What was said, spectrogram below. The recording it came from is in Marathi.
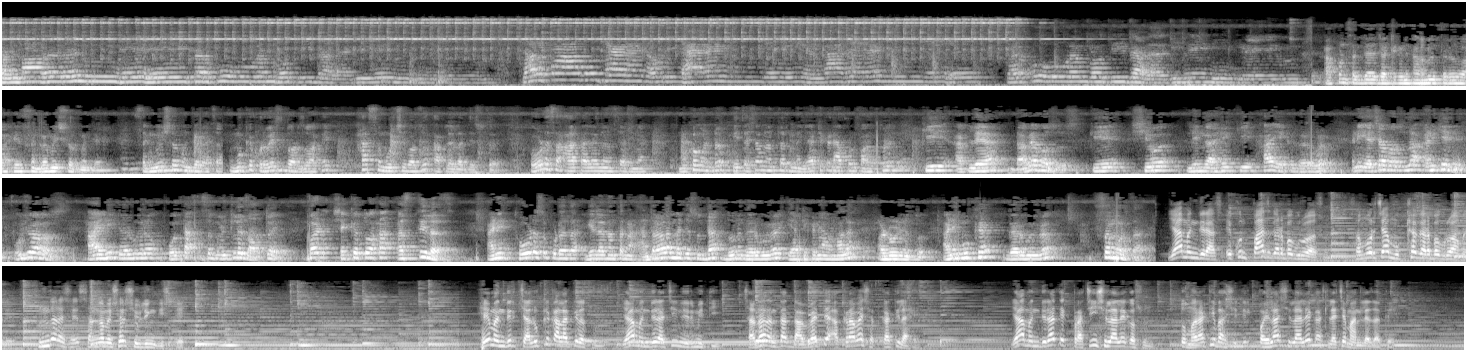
कर्पूरं आपण सध्या ज्या ठिकाणी थांबलो तर आहे संगमेश्वर मंदिर. संगमेश्वर मंदिराचा मुख्य प्रवेशद्वार जो आहे हा समोरची बाजू आपल्याला दिसतोय. थोडासा आत आल्यानंतर ना मुखमंडप की त्याच्यानंतर ना या ठिकाणी आपण पाहतोय की आपल्या डाव्या बाजूस की शिवलिंग आहे की हा एक गर्भगृह आणि याच्या बाजूला आणखीन उजव्या बाजूस. हाही गर्भगृह होता असं म्हटलं जातोय. पण शक्यतो हा असतीलच आणि थोडस पुढे गेल्यानंतर अंतराळामध्ये सुद्धा दोन गर्भगृह या ठिकाणी आम्हाला आढळून येतो. आणि मुख्य गर्भगृह समोरचा या मंदिरास एकूण पाच गर्भगृह असून समोरच्या मुख्य गर्भगृहामध्ये सुंदर असे संगमेश्वर शिवलिंग दिसते. हे मंदिर चालुक्य काळातील असून या मंदिराची निर्मिती साधारणतः दहाव्या ते अकराव्या शतकातील आहे. या मंदिरात एक प्राचीन शिलालेख असून तो मराठी भाषेतील पहिला शिलालेख असल्याचे मानले जाते.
